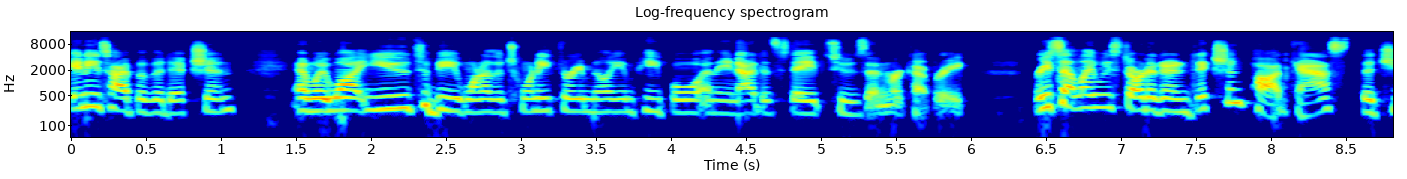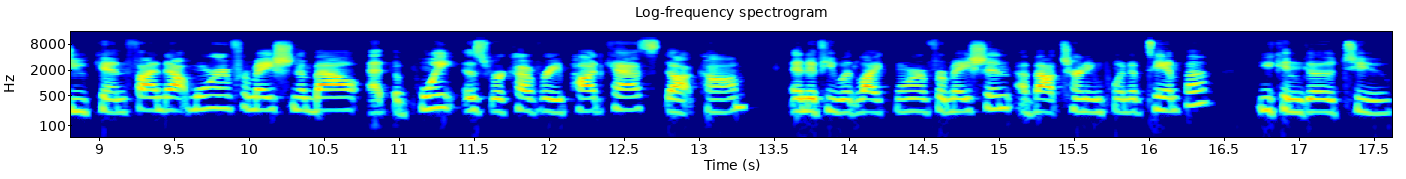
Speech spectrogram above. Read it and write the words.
any type of addiction, and we want you to be one of the 23 million people in the United States who's in recovery. Recently, we started an addiction podcast that you can find out more information about at thepointisrecoverypodcast.com. And if you would like more information about Turning Point of Tampa, you can go to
